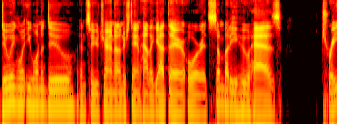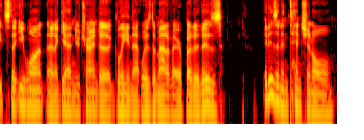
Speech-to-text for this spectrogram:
doing what you want to do and so you're trying to understand how they got there or it's somebody who has traits that you want and again you're trying to glean that wisdom out of there, but it is it is an intentional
